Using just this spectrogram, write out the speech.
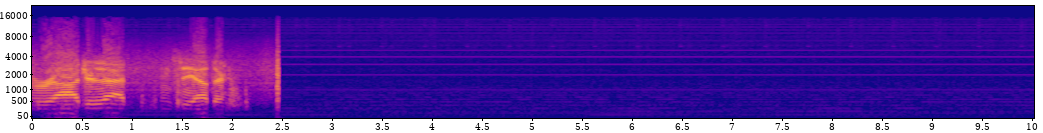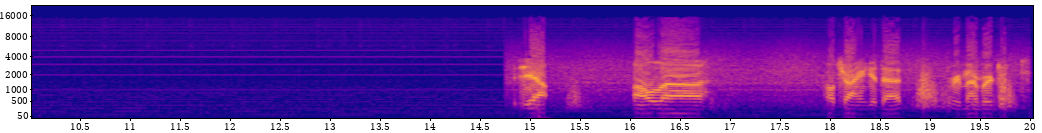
Roger that. I'll see you out there. Yeah. I'll uh I'll try and get that remembered.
